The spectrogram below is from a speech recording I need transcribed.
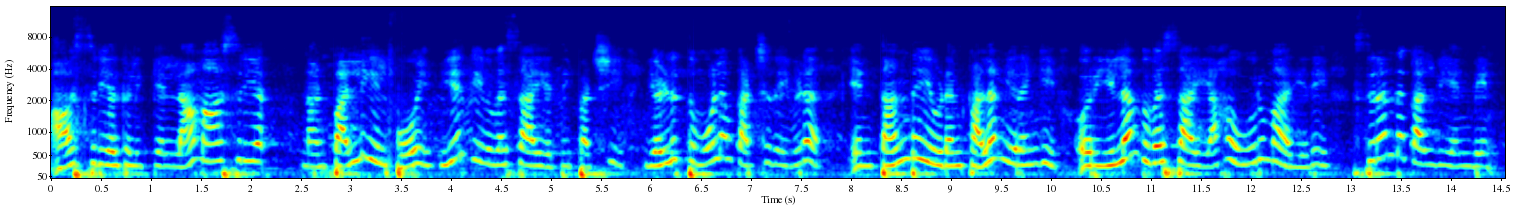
ஆசிரியர்களுக்கெல்லாம் ஆசிரியர். நான் பள்ளியில் போய் இயற்கை விவசாயத்தை பற்றி எழுத்து மூலம் கற்றதை விட என் தந்தையுடன் களம் இறங்கி ஒரு இளம் விவசாயியாக உருமாறியதை சிறந்த கல்வி என்பேன்.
